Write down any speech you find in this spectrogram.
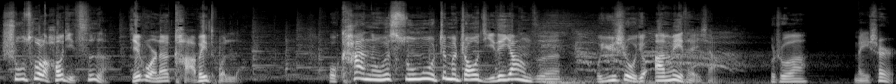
输错了好几次啊，结果呢卡被吞了。我看着我苏木这么着急的样子，我于是我就安慰他一下，我说没事儿。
